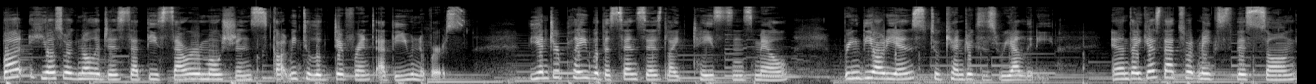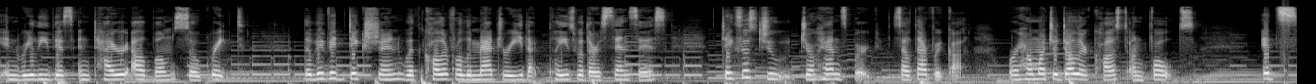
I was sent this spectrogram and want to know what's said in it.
But he also acknowledges that these sour emotions got me to look different at the universe. The interplay with the senses like taste and smell bring the audience to Kendrick's reality. And I guess that's what makes this song and really this entire album so great. The vivid diction with colorful imagery that plays with our senses takes us to Johannesburg, South Africa, where how much a dollar cost unfolds. It's,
